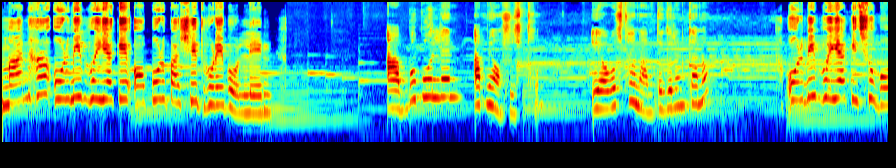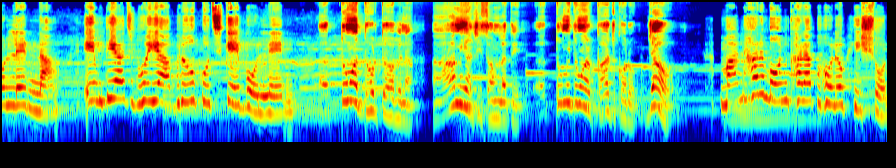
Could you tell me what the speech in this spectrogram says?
মানহা উর্মি ভুইয়াকে অপর পাশে ধরে বললেন আব্বু বললেন আপনি অসুস্থ। এই অবস্থায় নামতে গেলেন কেন? উর্মি ভুইয়া কিছু বললেন না। ইমতিয়াজ ভুইয়া ভ্রু কুচকে বললেন তোমার ধরতে হবে না। আমি আছি সামলাতে। তুমি তোমার কাজ করো। যাও। মানহার মন খারাপ হলো ভীষণ।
